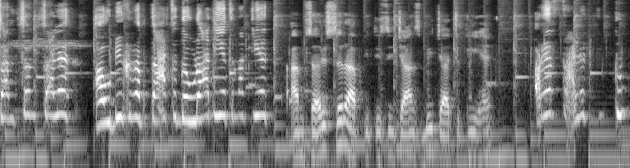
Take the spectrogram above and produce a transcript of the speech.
सन सन साले आउडी की रफ्तार से दौड़ा दिए इतना तेज। आई एम सॉरी सर आपकी तीसरी चांस भी जा चुकी है। अरे साले तुम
